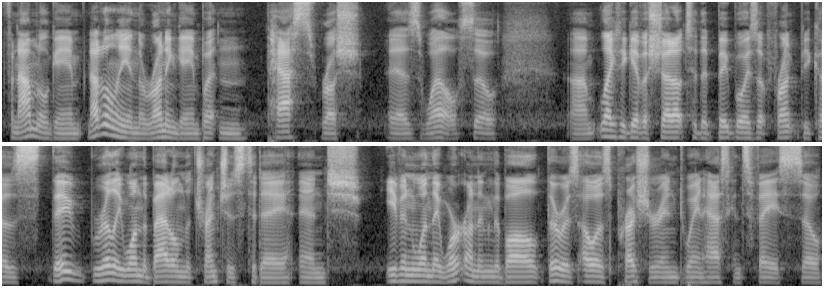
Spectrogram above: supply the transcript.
phenomenal game, not only in the running game but in pass rush as well. So um, like to give a shout out to the big boys up front because they really won the battle in the trenches today. And even when they weren't running the ball, there was always pressure in Dwayne Haskins' face. So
